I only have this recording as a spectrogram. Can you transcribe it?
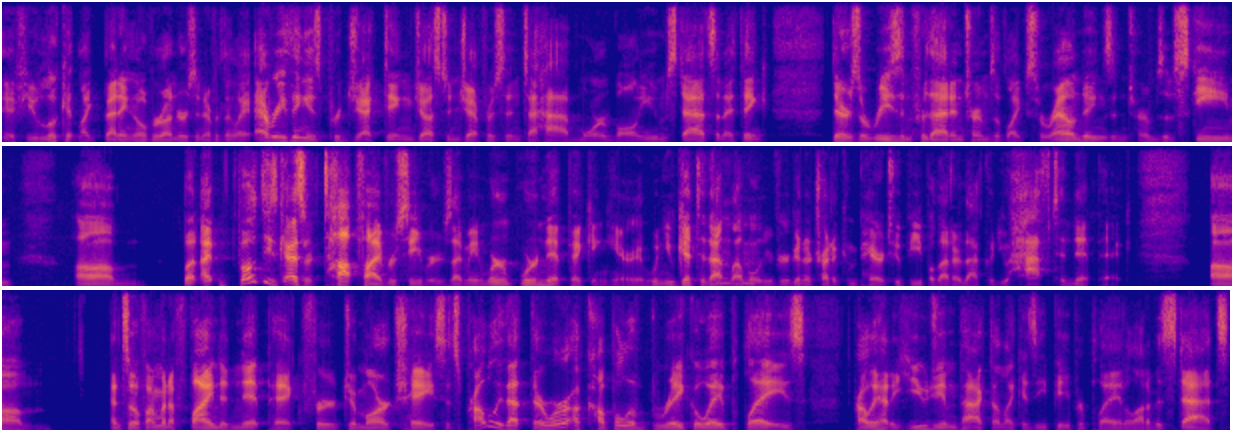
if you look at like betting over unders and everything like everything is projecting Justin Jefferson to have more volume stats and I think there's a reason for that in terms of like surroundings in terms of scheme um but I, both these guys are top 5 receivers. I mean, we're we're nitpicking here. When you get to that mm-hmm. level if you're going to try to compare two people that are that good, you have to nitpick. Um and so if I'm going to find a nitpick for Ja'Marr Chase, it's probably that there were a couple of breakaway plays probably had a huge impact on like his EPA per play and a lot of his stats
